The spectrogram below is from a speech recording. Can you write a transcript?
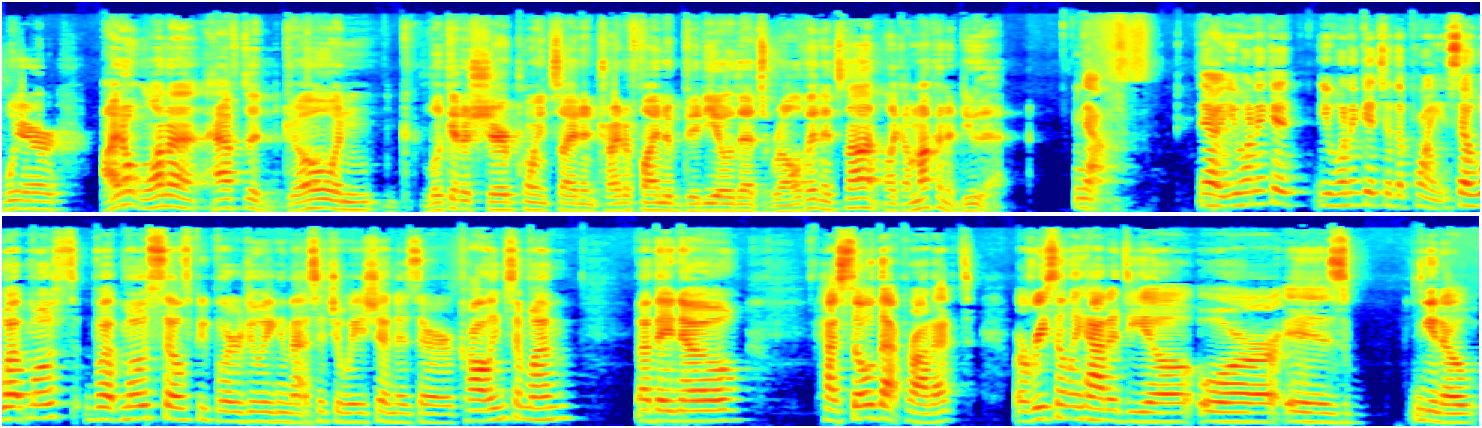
where I don't want to have to go and look at a SharePoint site and try to find a video that's relevant. It's not like I'm not going to do that. No, no, you want to get you want to get to the point. So what most what most salespeople are doing in that situation is they're calling someone that they know has sold that product or recently had a deal or is you know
